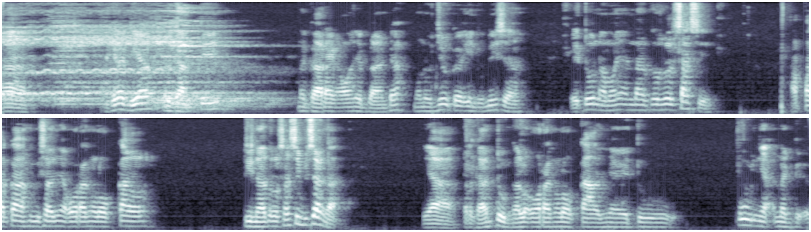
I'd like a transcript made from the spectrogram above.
Nah akhirnya dia berganti negara yang awalnya Belanda menuju ke Indonesia. Itu namanya naturalisasi. Apakah misalnya orang lokal dinaturalisasi bisa nggak? Ya tergantung. Kalau orang lokalnya itu punya negara,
